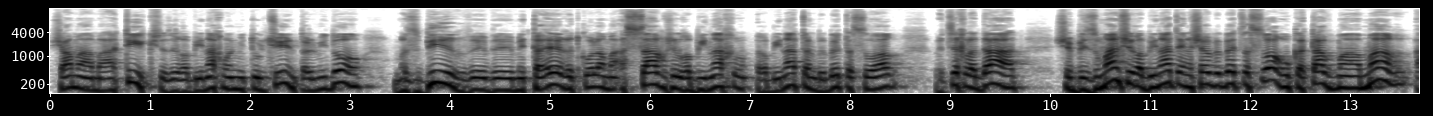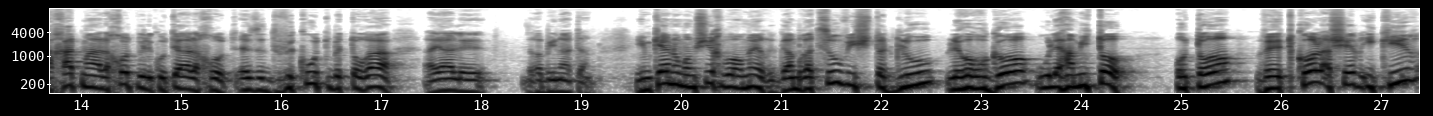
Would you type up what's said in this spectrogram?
שם המעתיק, שזה רבי נחמן מטולצ'ין, תלמידו, מסביר ומתאר את כל המאסר של רבי, נח, רבי נתן בבית הסוהר, וצריך לדעת שבזמן שרבי נתן ישב בבית הסוהר הוא כתב מאמר אחת מההלכות בליקוטי ההלכות. איזה דבקות בתורה היה לרבי נתן. אם כן הוא ממשיך ואומר, גם רצו והשתדלו להורגו ולהמיתו אותו ואת כל אשר הכיר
